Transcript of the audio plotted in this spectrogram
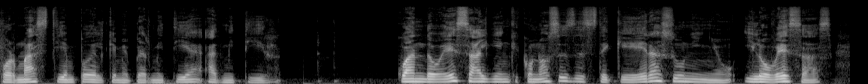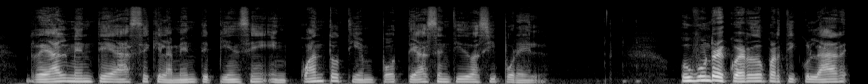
por más tiempo del que me permitía admitir cuando es alguien que conoces desde que eras un niño y lo besas, realmente hace que la mente piense en cuánto tiempo te has sentido así por él. Hubo un recuerdo particular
